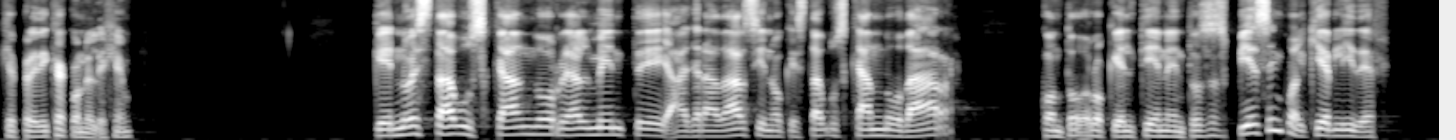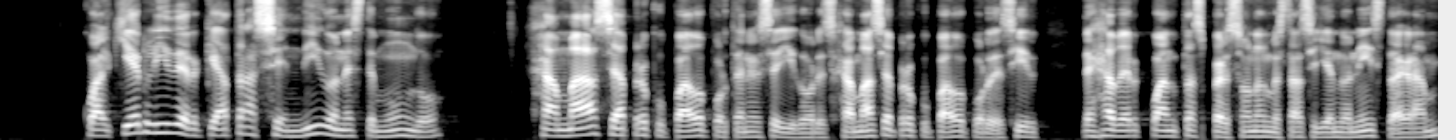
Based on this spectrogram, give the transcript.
que predica con el ejemplo. Que no está buscando realmente agradar, sino que está buscando dar con todo lo que él tiene. Entonces piensa en cualquier líder Cualquier líder que ha trascendido en este mundo jamás se ha preocupado por tener seguidores, jamás se ha preocupado por decir, deja ver cuántas personas me están siguiendo en Instagram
